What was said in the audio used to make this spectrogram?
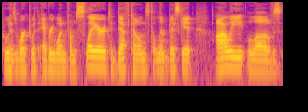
who has worked with everyone from Slayer to Deftones to Limp Bizkit. Oli loves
